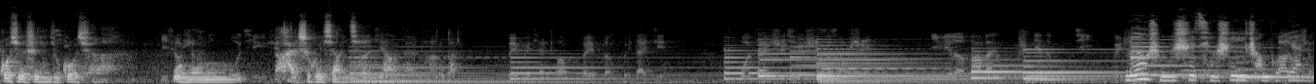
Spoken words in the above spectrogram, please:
过去的事情就过去了，我们还是会像以前一样的，对吧？玫瑰天窗被焚毁殆尽，火灾持续十四小时，屹立了八百五十年的古迹。没有什么事情是一成不变的。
